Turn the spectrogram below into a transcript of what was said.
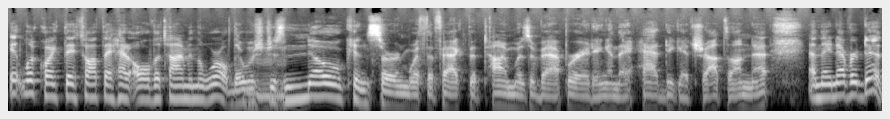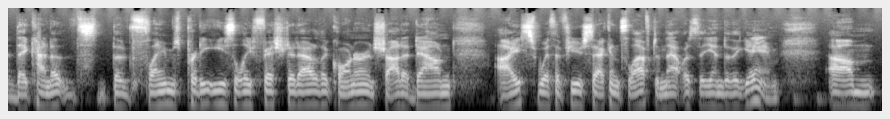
it looked like they thought they had all the time in the world. There was just no concern with the fact that time was evaporating and they had to get shots on net, and they never did. They kind of the Flames pretty easily fished it out of the corner and shot it down ice with a few seconds left, and that was the end of the game. Um,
